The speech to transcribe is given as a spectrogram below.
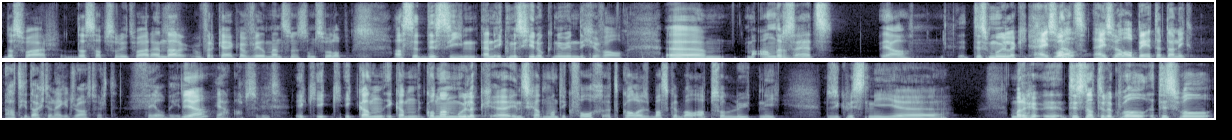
Dat is waar. Dat is absoluut waar. En daar verkijken veel mensen soms wel op als ze dit zien. En ik misschien ook nu in dit geval. Ehm, maar anderzijds, ja, het is moeilijk. Hij is, Want- wel, hij is wel al beter dan ik had gedacht toen hij gedraft werd. Veel beter. Ja? Ja, absoluut. Ik, ik, ik, kan, ik kan, kon dan moeilijk eh, inschatten, want ik volg het college basketbal absoluut niet. Dus ik wist niet. eh, Maar ge- eh, het is natuurlijk wel. Het is wel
